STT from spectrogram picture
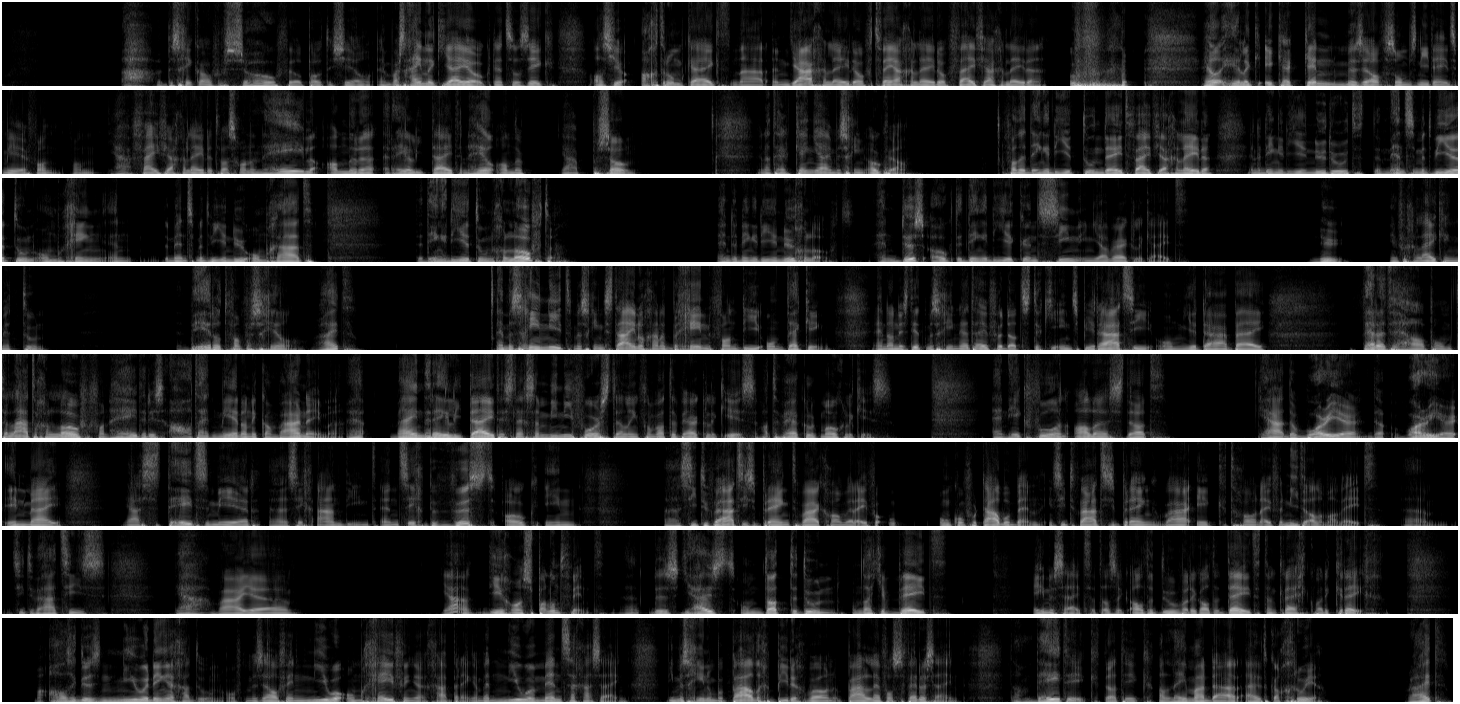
Ah, we beschikken over zoveel potentieel. En waarschijnlijk jij ook, net zoals ik. Als je achterom kijkt naar een jaar geleden, of twee jaar geleden, of vijf jaar geleden. Oef. Heel eerlijk, ik herken mezelf soms niet eens meer van, van ja, vijf jaar geleden. Het was gewoon een hele andere realiteit, een heel ander ja, persoon. En dat herken jij misschien ook wel van de dingen die je toen deed, vijf jaar geleden, en de dingen die je nu doet, de mensen met wie je toen omging en de mensen met wie je nu omgaat, de dingen die je toen geloofde en de dingen die je nu gelooft. En dus ook de dingen die je kunt zien in jouw werkelijkheid. Nu, in vergelijking met toen. Een wereld van verschil, right? En misschien niet. Misschien sta je nog aan het begin van die ontdekking. En dan is dit misschien net even dat stukje inspiratie om je daarbij verder te helpen. Om te laten geloven van hé, hey, er is altijd meer dan ik kan waarnemen. Mijn realiteit is slechts een mini-voorstelling van wat er werkelijk is. Wat er werkelijk mogelijk is. En ik voel aan alles dat ja, de warrior, de warrior in mij ja, steeds meer uh, zich aandient. En zich bewust ook in uh, situaties brengt waar ik gewoon weer even oncomfortabel ben. In situaties breng waar ik het gewoon even niet allemaal weet. Um, situaties ja, waar je, ja, die je gewoon spannend vindt. Hè? Dus juist om dat te doen, omdat je weet, enerzijds, dat als ik altijd doe wat ik altijd deed, dan krijg ik wat ik kreeg. Maar als ik dus nieuwe dingen ga doen, of mezelf in nieuwe omgevingen ga brengen, met nieuwe mensen ga zijn, die misschien op bepaalde gebieden gewoon een paar levels verder zijn, dan weet ik dat ik alleen maar daaruit kan groeien. Right?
